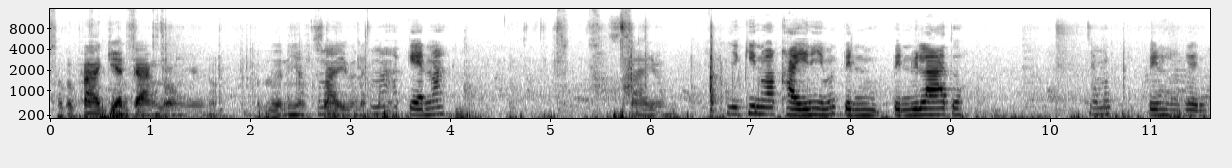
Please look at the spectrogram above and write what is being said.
เท่ากับผ้าแกนกลางรองอยู่เนาะเหลือนี่ยังไส้มันนะมาเอาแกนมาใส่มันอย่ากินว่าไข่นี่มันเป็นเป็นเวลาตัวเนี่ยมันเป็นอะไรกัน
